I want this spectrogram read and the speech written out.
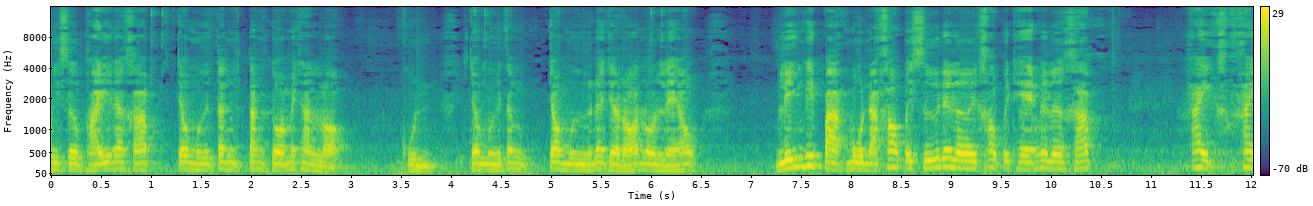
มีเซอร์ไพรส์นะครับ เจ้ามือตั้งตั้งตัวไม่ทันหรอก คุณเจ้ามือตั้งเจ้ามือน่าจะร้อนรนแล้ว ลิงก์ที่ปากบุญอะเข้าไปซื้อได้เลย เข้าไปแทงได้เลยครับ ให้ให้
